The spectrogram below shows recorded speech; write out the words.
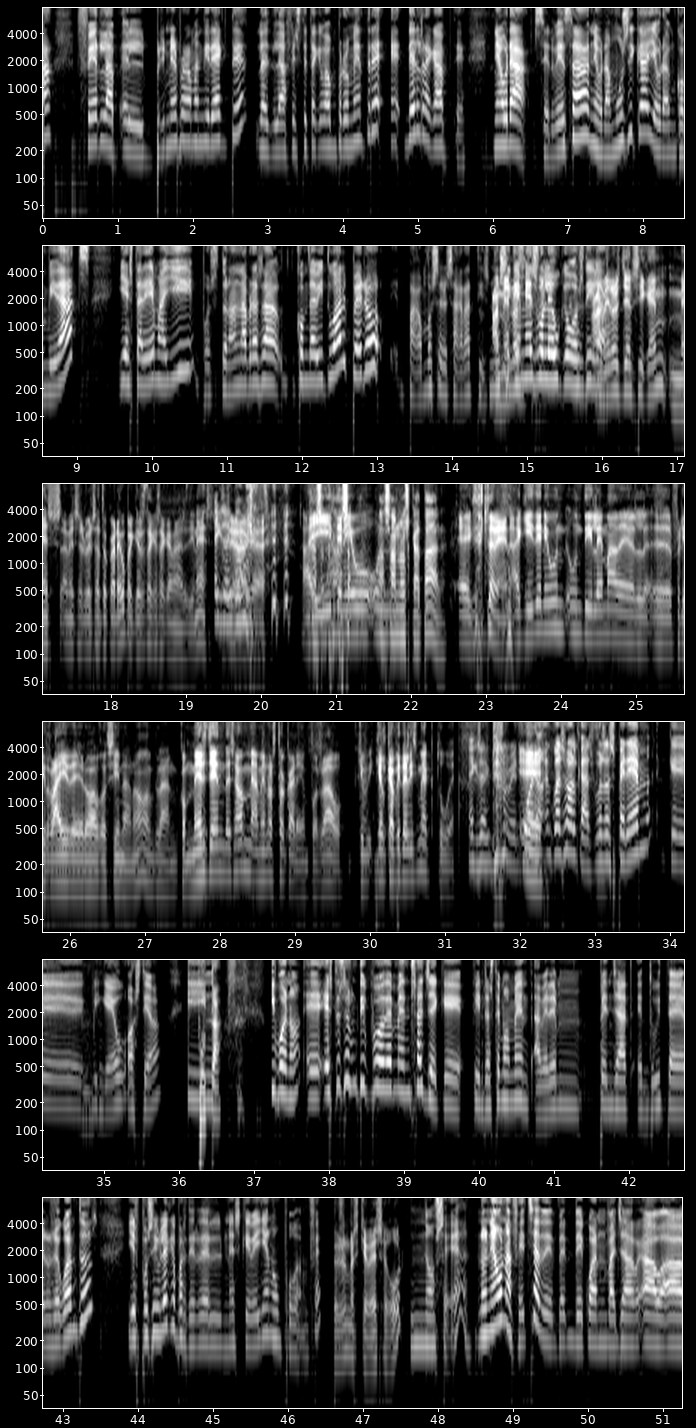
fer la, el primer programa en directe, la, la festeta que vam prometre, eh, del recapte. N'hi haurà cervesa, n'hi haurà música, hi haurà convidats i estarem allí pues, donant la brasa com d'habitual, però pagant-vos cervesa gratis. No A sé menos- què més voleu que vos diga. A menys gent siguem, més, a més cervesa tocareu perquè és de que s'acaben els diners. Exactament. O sigui que ahí Això- teniu un... Això no és Qatar. Exactament. Aquí teniu un, un dilema del eh, freerider o algo així, no? En plan, com més gent d'això, a menys tocarem. Pues, au, que, que el capitalisme actue. Exactament. Eh. Bueno, en qualsevol cas, vos esperem que vingueu, hòstia. I, Puta. I bueno, eh, este és un tipus de mensatge que fins a este moment haverem penjat en Twitter no sé quantos i és possible que a partir del mes que ve ja no ho puguem fer. Però és el mes que ve, segur? No sé, no n'hi ha una fetxa de, de, de quan vaig a, a,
